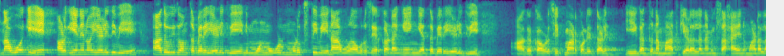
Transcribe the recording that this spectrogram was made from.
ನಾವು ಹೋಗಿ ಅವಳಿಗೆ ಏನೇನೋ ಹೇಳಿದೀವಿ. ಅದು ಇದು ಅಂತ ಬೇರೆ ಹೇಳಿದ್ವಿ. ನಿಮ್ಮ ಮುಗುಳ್ ಮುಳುಗಿಸ್ತೀವಿ. ನಾವು ಅವರು ಸೇರ್ಕೊಂಡು ಹಂಗೆ ಹಿಂಗೆ ಅಂತ ಬೇರೆ ಹೇಳಿದ್ವಿ. ಅದಕ್ಕೆ ಅವಳು ಸಿಟ್ಟು ಮಾಡ್ಕೊಂಡಿರ್ತಾಳೆ. ಈಗಂತೂ ನಮ್ಮ ಮಾತು ಕೇಳಲ್ಲ, ನಮಗೆ ಸಹಾಯನೂ ಮಾಡಲ್ಲ.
